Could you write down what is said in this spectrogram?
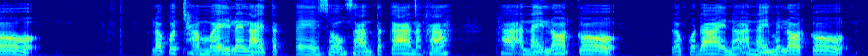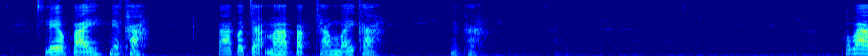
ก็ เราก็ชำไว้หลาย ๆตะเอสองสามตะกร้านะคะ ถ้าอันไหนรอดก็เราก็ได้เนอะอันไหนไม่รอดก็ แล้วไปเนี่ยค่ะ ป้าก็จะมาปักชำไว้ค่ะเนี่ยค่ะ เพราะว่า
